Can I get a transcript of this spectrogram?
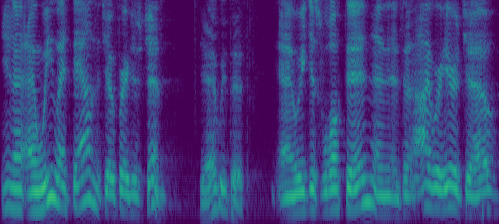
you know, and we went down to Joe Frazier's gym. Yeah, we did. And we just walked in and, and said, "Hi, we're here, Joe,"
